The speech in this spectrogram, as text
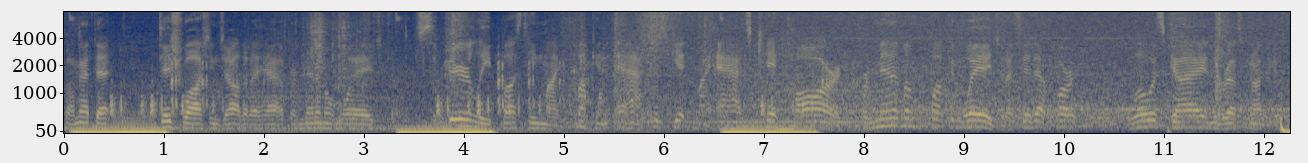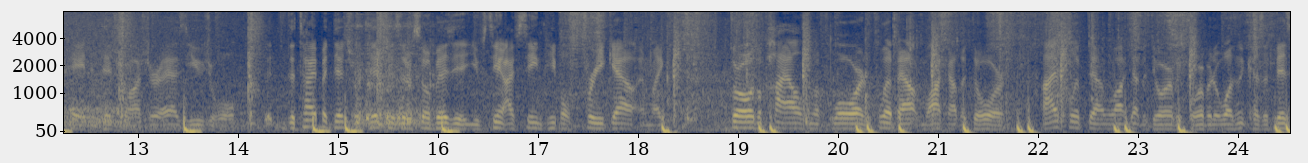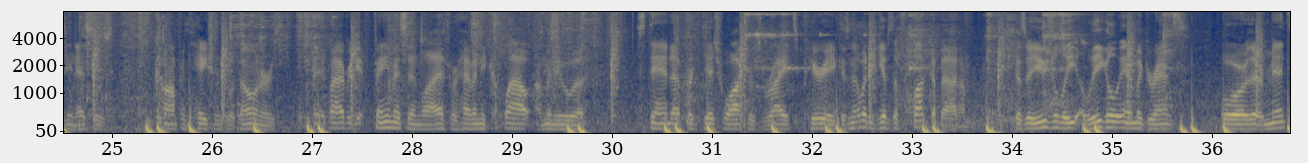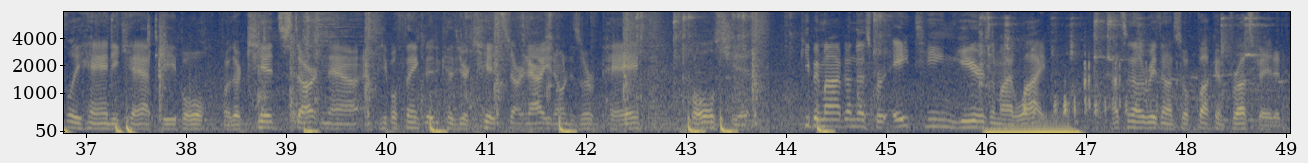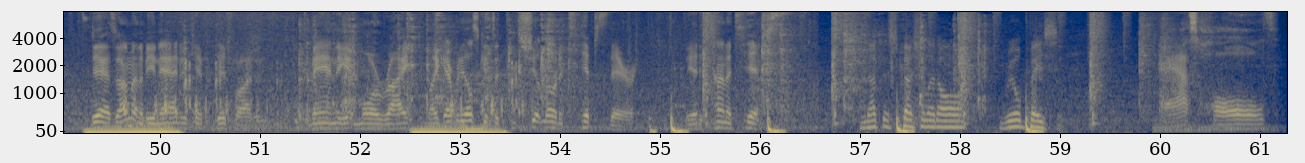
So I'm at that dishwashing job that I have for minimum wage, severely busting my fucking ass, just getting my ass kicked hard for minimum fucking wage. Did I say that part? Lowest guy in the restaurant that gets paid, the dishwasher, as usual. The, the type of dish dishes that are so busy that you've seen, I've seen people freak out and like throw the piles on the floor and flip out and walk out the door. I flipped out and walked out the door before, but it wasn't because of busyness. It was confrontations with owners. And if I ever get famous in life or have any clout, I'm going to uh, stand up for dishwashers' rights, period, because nobody gives a fuck about them. Because they're usually illegal immigrants or they're mentally handicapped people or they're kids starting out and people think that because you're kids starting out you don't deserve pay. Bullshit. Keep in mind, I've done this for 18 years of my life. That's another reason I'm so fucking frustrated. Yeah, so I'm gonna be an advocate for dishwashing. Demand to get more right. Like everybody else gets a shitload of tips there. We had a ton of tips. Nothing special at all. Real basic. Assholes.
